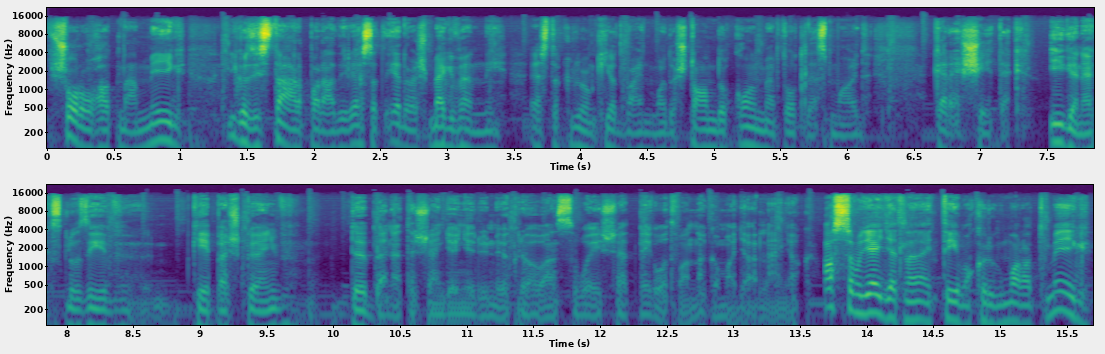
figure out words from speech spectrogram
sorolhatnám még, igazi sztárparádi lesz, tehát érdemes megvenni ezt a külön kiadványt majd a standokon, mert ott lesz majd, keressétek. Igen, exkluzív képeskönyv, döbbenetesen gyönyörű nőkről van szó, és hát még ott vannak a magyar lányok. Azt hiszem, hogy egyetlen egy témakörünk maradt még,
